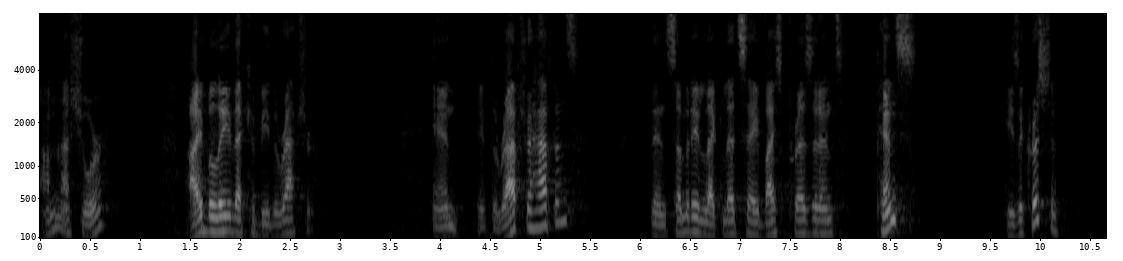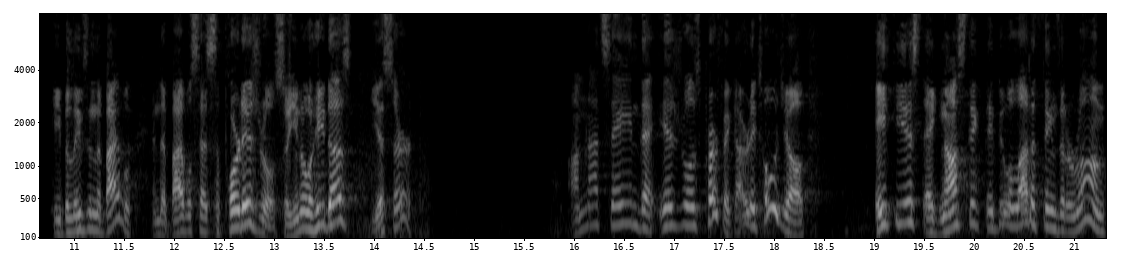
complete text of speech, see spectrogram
I'm not sure. I believe that could be the rapture. And if the rapture happens, then somebody like, let's say, Vice President Pence, he's a Christian. He believes in the Bible. And the Bible says support Israel. So you know what he does? Yes, sir. I'm not saying that Israel is perfect. I already told y'all. Atheist, agnostic, they do a lot of things that are wrong.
